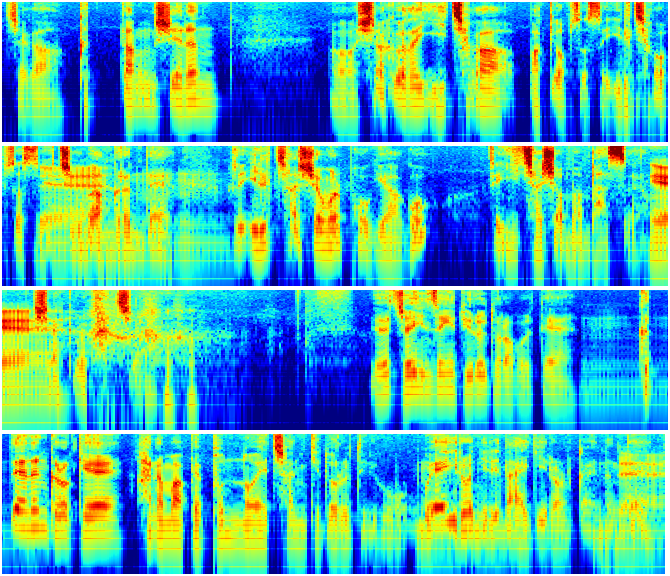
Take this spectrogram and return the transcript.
제가 그 당시에는 어 신학교가 다 2차가 밖에 없었어요. 1차가 없었어요. 예. 지금은 안 그런데 음, 음. 그래서 1차 시험을 포기하고 제가 2차 시험만 봤어요. 예. 신학교를 갔죠. 그래서 제 인생의 뒤를 돌아볼 때 음. 그때는 그렇게 하나님 앞에 분노에 찬 기도를 드리고 왜 음. 이런 일이 나에게 일어날까 했는데 네.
